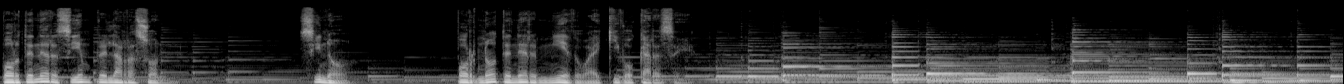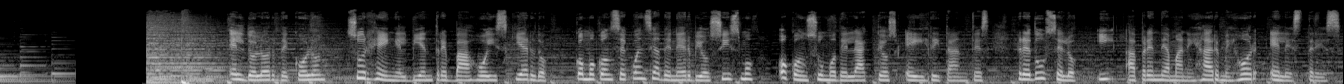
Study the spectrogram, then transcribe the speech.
por tener siempre la razón, sino por no tener miedo a equivocarse. El dolor de colon surge en el vientre bajo izquierdo como consecuencia de nerviosismo o consumo de lácteos e irritantes. Redúcelo y aprende a manejar mejor el estrés.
